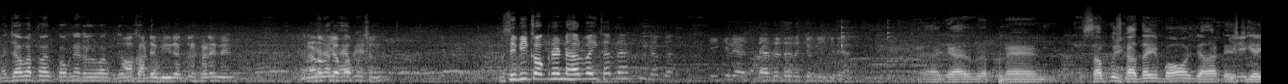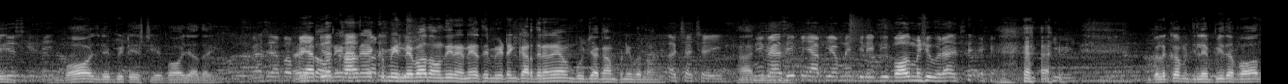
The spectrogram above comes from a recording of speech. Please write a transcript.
ਮੈਂ ਜਬ ਤੱਕ ਕੋਕਨਟ ਹਲਵਾ ਆ ਜ਼ਰੂਰ ਸਾਡੇ ਵੀਰ ਇੱਧਰ ਖੜੇ ਨੇ। ਇਹਨਾਂ ਨੂੰ ਵੀ ਆਪਾਂ ਪੁੱਛ ਲਈਏ। ਤੁਸੀਂ ਵੀ ਕੋਕਨਟ ਹਲਵਾ ਹੀ ਖਾਦਾ ਕੀ ਖਾਦਾ ਕੀ ਕਿ ਲਿਆ? ਡੈਜ਼ਰਟ ਦੇ ਵਿੱਚੋਂ ਕੀ ਕਿਰਿਆ ਗੈਰ ਆਪਣੇ ਸਭ ਕੁਝ ਖਾਦਾ ਜੀ ਬਹੁਤ ਜ਼ਿਆਦਾ ਟੇਸਟੀ ਹੈ ਜੀ। ਬਹੁਤ ਜਲੇਬੀ ਟੇਸਟੀ ਹੈ ਬਹੁਤ ਜ਼ਿਆਦਾ ਜੀ। ਵੈਸੇ ਆਪਾਂ ਪੰਜਾਬੀ ਦਾ ਖਾਸ ਇੱਕ ਮਹੀਨੇ ਬਾਅਦ ਆਉਂਦੇ ਰਹਿੰਦੇ ਇੱਥੇ ਮੀਟਿੰਗ ਕਰਦੇ ਰਹਿੰਦੇ ਆ ਅੰਬੂਜਾ ਕੰਪਨੀ ਵੱਲੋਂ। ਅੱਛਾ ਅੱਛਾ ਜੀ। ਨਹੀਂ ਵੈਸੇ ਹੀ ਪੰਜਾਬੀ ਆਪਣੀ ਜਲੇਬੀ ਬਹੁਤ ਮਸ਼ਹੂਰ ਹੈ ਇੱਥੇ। ਬਿਲਕੁਲ ਜਲੇਬੀ ਦਾ ਬਹੁਤ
